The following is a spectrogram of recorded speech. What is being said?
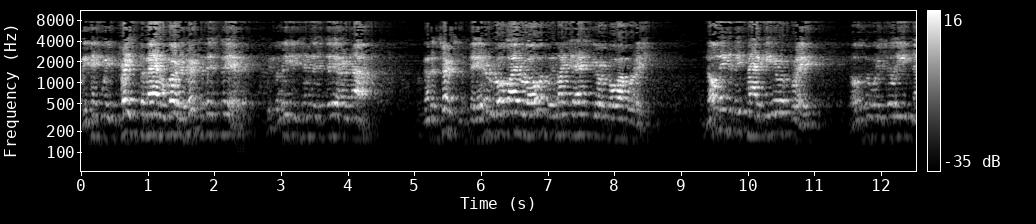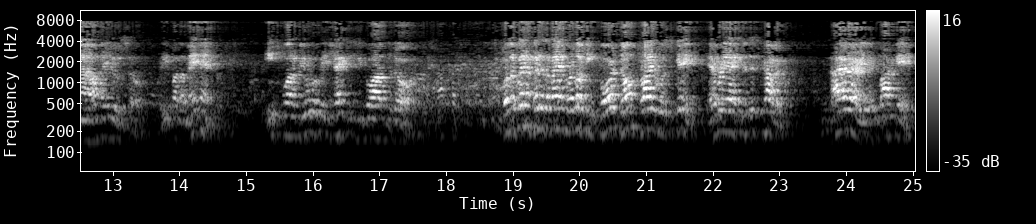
We think we've traced the man who murdered her to this theater. We believe he's in this theater now. We're going to search the theater row by row, and we'd like to ask your cooperation. No need to be panicky or afraid. Those who wish to leave now may do so. Leave by the main entrance. Each one of you will be checked as you go out the door. For the benefit of the man we're looking for, don't try to escape. Every exit is covered. The entire area is blockaded.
